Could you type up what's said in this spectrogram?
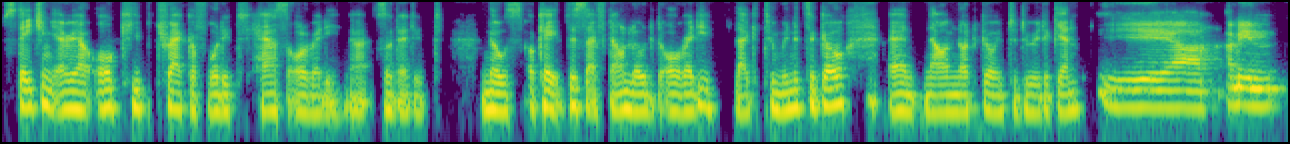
staging area or keep track of what it has already yeah so that it knows okay this i've downloaded already like two minutes ago and now i'm not going to do it again Yeah, I mean,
